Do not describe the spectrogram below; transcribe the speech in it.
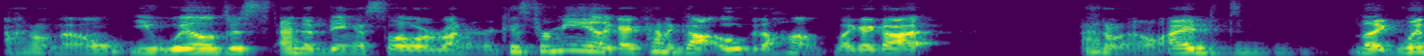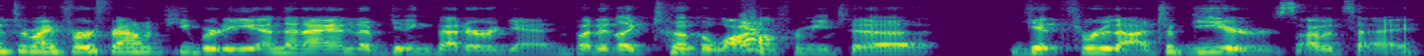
I don't know, you will just end up being a slower runner? Because for me, like, I kind of got over the hump. Like, I got, I don't know, I like went through my first round of puberty and then I ended up getting better again. But it like took a while yeah. for me to get through that. It took years, I would say.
